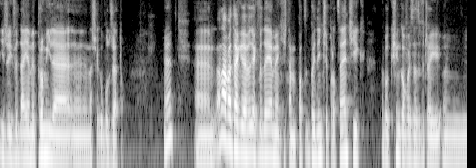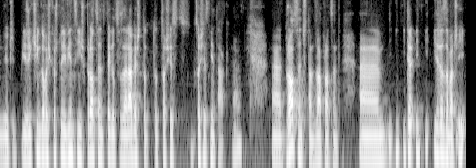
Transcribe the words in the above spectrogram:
jeżeli wydajemy promile y, naszego budżetu. Nie? A nawet jak, jak wydajemy jakiś tam pojedynczy procencik, no bo księgowość zazwyczaj, y, jeżeli księgowość kosztuje więcej niż procent tego, co zarabiasz, to, to coś, jest, coś jest nie tak. Nie? E, procent czy tam 2%. E, I, te, i, i teraz zobacz, i,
